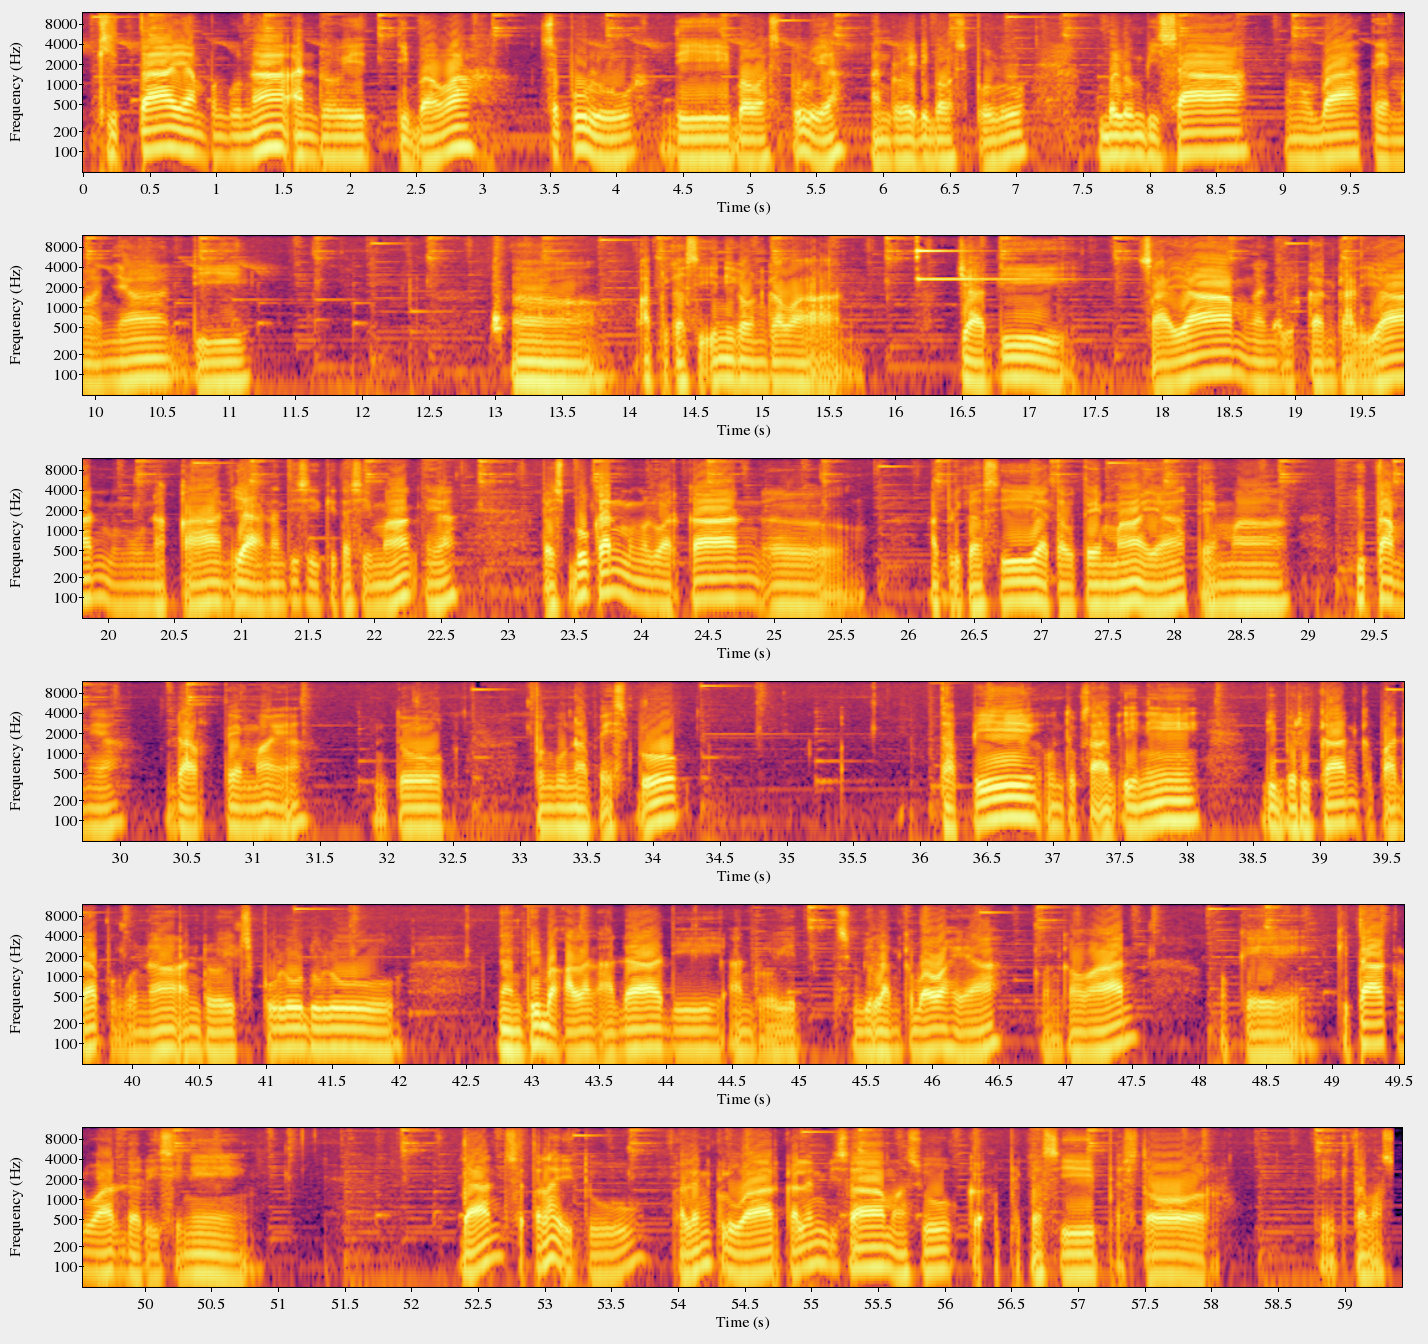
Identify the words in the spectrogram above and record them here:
Kita yang pengguna Android di bawah 10 di bawah 10 ya Android di bawah 10 belum bisa mengubah temanya di uh, aplikasi ini kawan-kawan. Jadi saya menganjurkan kalian menggunakan ya nanti sih kita simak ya. Facebook kan mengeluarkan uh, aplikasi atau tema ya tema hitam ya dark tema ya untuk pengguna Facebook. Tapi untuk saat ini diberikan kepada pengguna Android 10 dulu. Nanti bakalan ada di Android 9 ke bawah ya kawan-kawan Oke kita keluar dari sini. Dan setelah itu kalian keluar kalian bisa masuk ke aplikasi Playstore Oke kita masuk.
